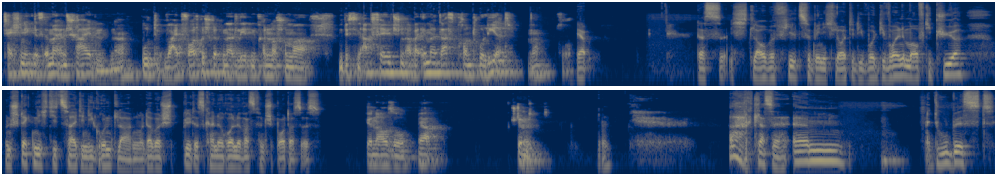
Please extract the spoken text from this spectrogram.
Technik ist immer entscheidend. Ne? Gut, weit fortgeschrittene Athleten können auch schon mal ein bisschen abfälschen, aber immer das kontrolliert. Ne? So. Ja. Das, ich glaube, viel zu wenig Leute, die, die wollen immer auf die Kür und stecken nicht die Zeit in die Grundlagen. Und dabei spielt es keine Rolle, was für ein Sport das ist. Genau so, ja. Stimmt. Ach, klasse. Ähm, Du bist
